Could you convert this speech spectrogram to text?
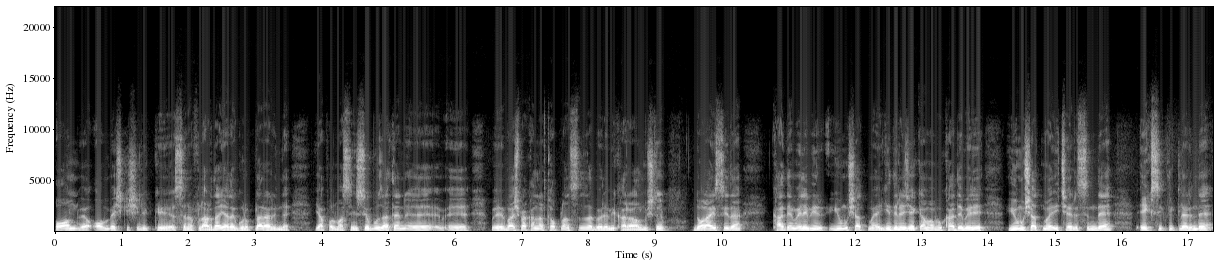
10 ve 15 kişilik e, sınıflarda ya da gruplar halinde yapılmasını istiyor. Bu zaten e, e, başbakanlar toplantısında da böyle bir karar almıştı. Dolayısıyla kademeli bir yumuşatmaya gidilecek ama bu kademeli yumuşatma içerisinde eksikliklerinde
